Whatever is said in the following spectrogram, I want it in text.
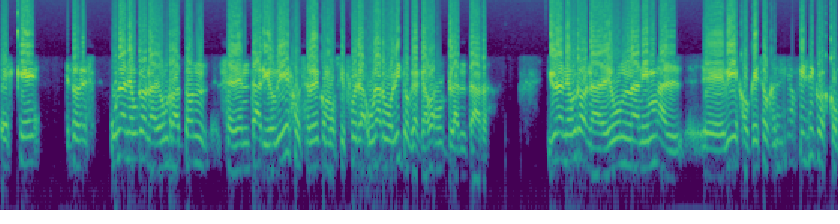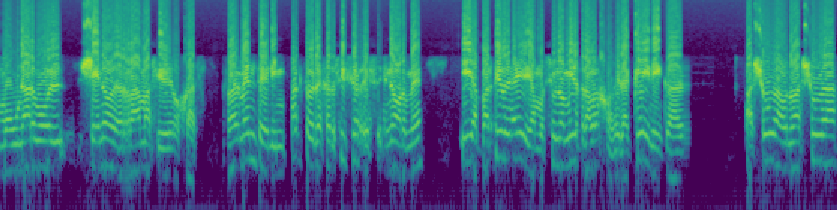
es que, entonces, una neurona de un ratón sedentario viejo se ve como si fuera un arbolito que acabas de plantar. Y una neurona de un animal eh, viejo que hizo ejercicio físico es como un árbol lleno de ramas y de hojas. Realmente el impacto del ejercicio es enorme y a partir de ahí, digamos, si uno mira trabajos de la clínica, ayuda o no ayuda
